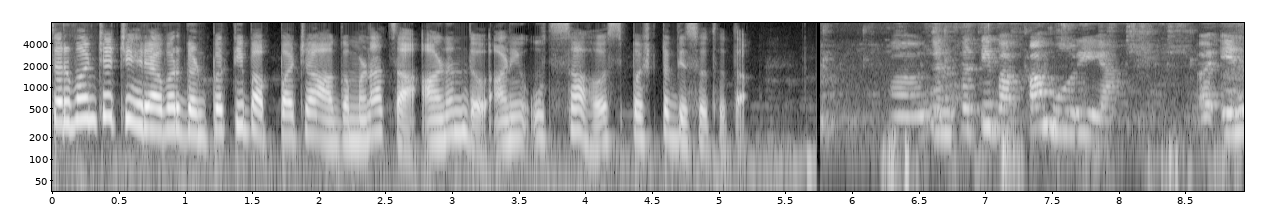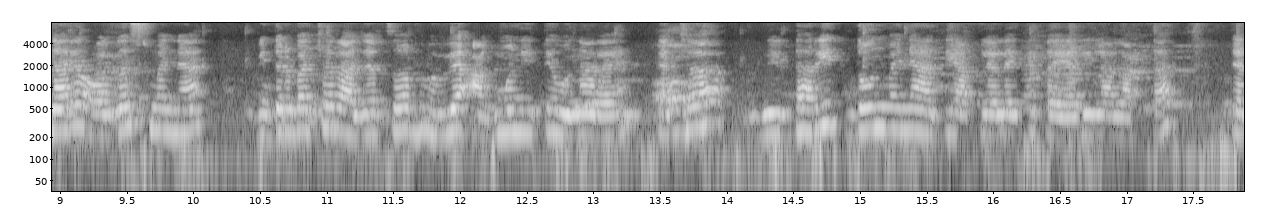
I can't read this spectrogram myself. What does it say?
सर्वांच्या चेहऱ्यावर गणपती बाप्पाच्या आगमनाचा आनंद आणि उत्साह स्पष्ट दिसत होता. गणपती बाप्पा मोरिया. येणाऱ्या ऑगस्ट महिन्यात विदर्भाच्या राजाचं भव्य आगमन इथे होणार आहे. त्याच्या निर्धारित दोन महिन्याआधी आपल्याला इथे तयारीला लागतात. त्या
